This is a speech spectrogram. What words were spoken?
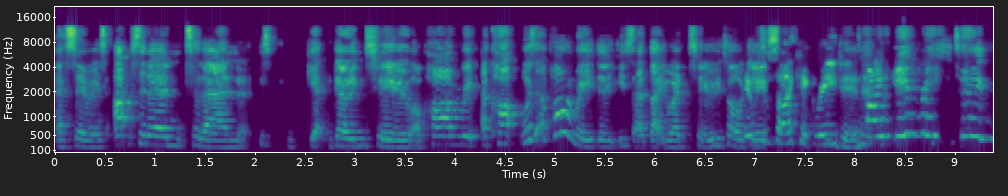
a serious accident to then get going to a palm read. A car, was it a palm reader you said that you went to? Who told it you? Was a psychic reading. Psychic reading.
